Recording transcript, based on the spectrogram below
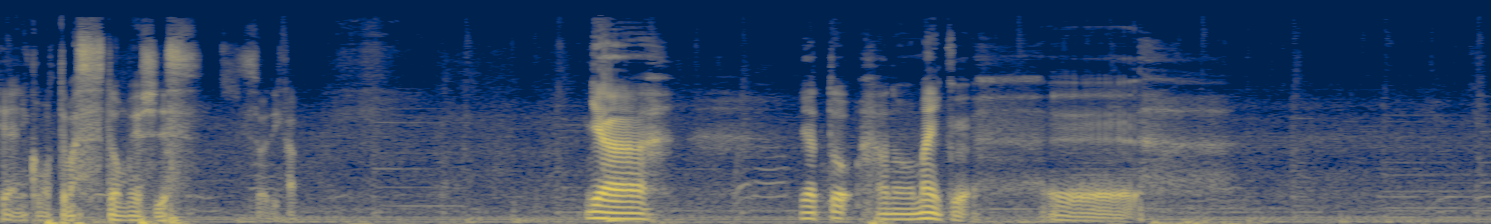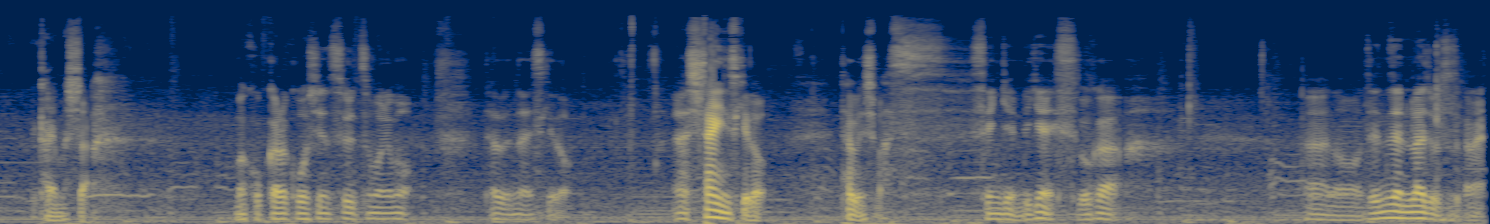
ー、部屋にこもってます。どうもよしです。サワディカいやー、やっと、あの、マイク、えー、買いました。まあ、ここから更新するつもりも多分ないですけど、したいんですけど、多分します。宣言できないです。僕は、あの、全然ラジオ続かない。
